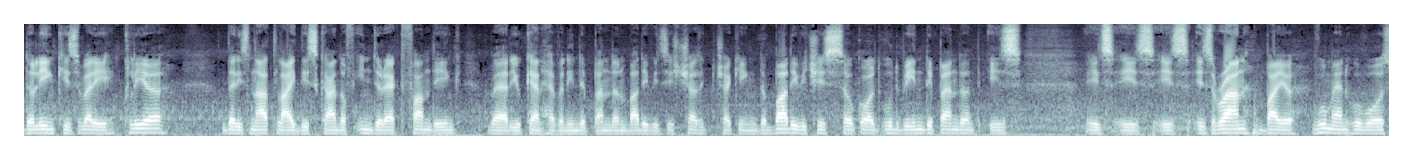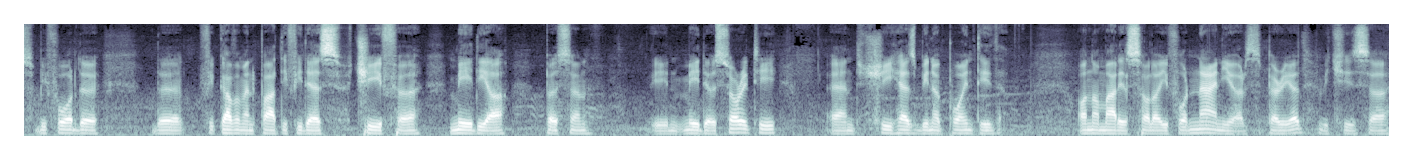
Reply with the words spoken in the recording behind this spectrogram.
the link is very clear there is not like this kind of indirect funding where you can have an independent body which is checking. The body which is so-called would be independent is is is is is run by a woman who was before the the government party Fidesz chief uh, media person in media authority, and she has been appointed Anna Maria Szalai for nine years period, which is uh,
